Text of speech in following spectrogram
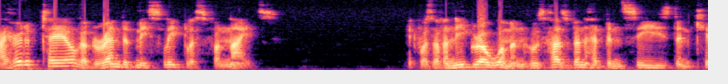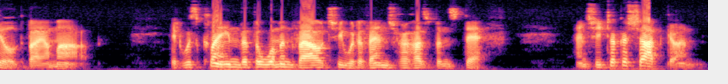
I heard a tale that rendered me sleepless for nights. It was of a Negro woman whose husband had been seized and killed by a mob. It was claimed that the woman vowed she would avenge her husband's death, and she took a shotgun,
